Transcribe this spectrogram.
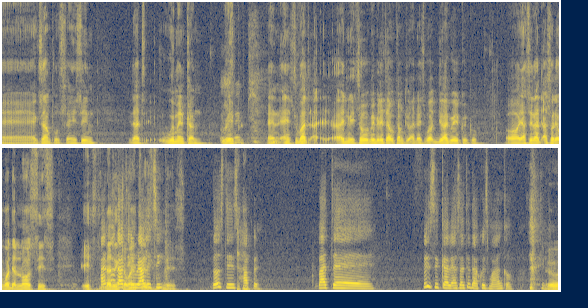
uh, examples, and he's saying that women can rape, and and so. But uh, anyway, so maybe later we'll come to address. What do you agree, with Kweku? Or you're saying that as for the, what the law says, it I doesn't that cover in reality- yes. Those things happen. But uh, physically, as I think that is my uncle. Oh,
